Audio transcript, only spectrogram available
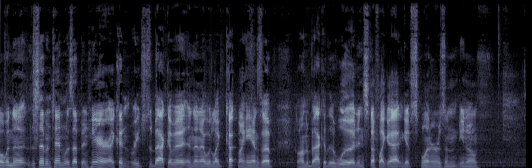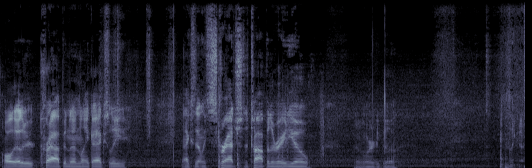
Well, when the, the 710 was up in here, I couldn't reach the back of it, and then I would like cut my hands up on the back of the wood and stuff like that and get splinters and, you know, all the other crap, and then like I actually accidentally scratched the top of the radio. And where did it go? It's like a,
